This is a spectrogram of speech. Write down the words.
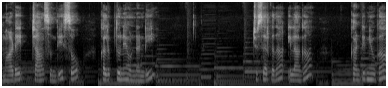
మాడే ఛాన్స్ ఉంది. సో కలుపుతూనే ఉండండి. చూసారు కదా ఇలాగా కంటిన్యూగా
